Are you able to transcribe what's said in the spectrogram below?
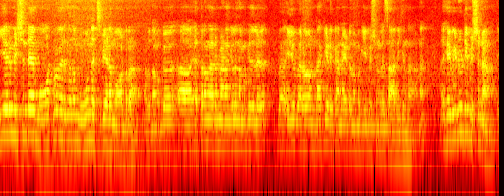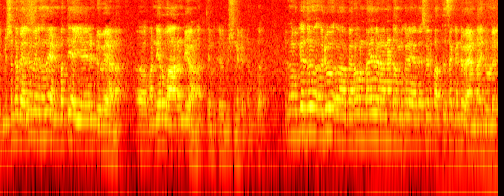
ഈ ഒരു മെഷീന്റെ മോട്ടർ വരുന്നത് മൂന്ന് എച്ച് പിയുടെ മോട്ടറാണ്. അപ്പോൾ നമുക്ക് എത്ര നേരം വേണമെങ്കിലും നമുക്ക് ഇതിൽ ഈ വിറവ് ഉണ്ടാക്കിയെടുക്കാനായിട്ട് നമുക്ക് ഈ മെഷീനിൽ സാധിക്കുന്നതാണ്. ഹെവി ഡ്യൂട്ടി മെഷീനാണ് ഈ മെഷീന്റെ വില വരുന്നത് എൺപത്തി അയ്യായിരം രൂപയാണ് വൺ ഇയർ വാറണ്ടിയാണ് ഈ മെഷീന് കിട്ടുന്നത്. പിന്നെ നമുക്ക് ഇത് ഒരു ആ, വിറവ് ഉണ്ടായി വരാനായിട്ട് നമുക്ക് ഏകദേശം ഒരു പത്ത് സെക്കൻഡ് വേണ്ട. അതിന്റെ ഉള്ളിൽ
